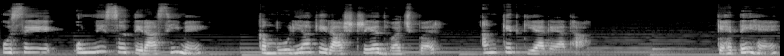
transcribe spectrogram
उसे 1983 में कंबोडिया के राष्ट्रीय ध्वज पर अंकित किया गया था। कहते हैं,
